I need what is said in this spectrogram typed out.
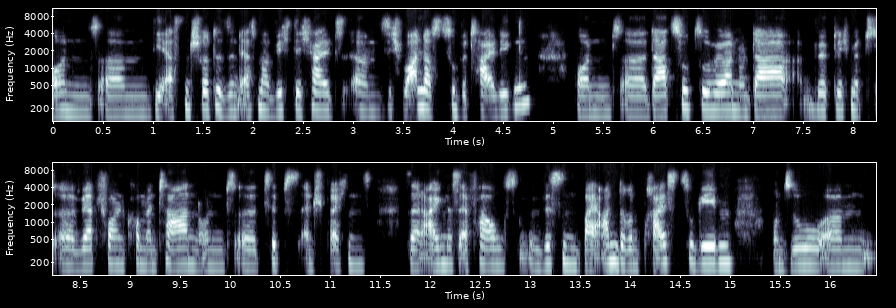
Und ähm, die ersten Schritte sind erstmal wichtig, halt ähm, sich woanders zu beteiligen und äh, da zuzuhören und da wirklich mit äh, wertvollen Kommentaren und äh, Tipps entsprechend sein eigenes Erfahrungswissen bei anderen preiszugeben. Und so ähm,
